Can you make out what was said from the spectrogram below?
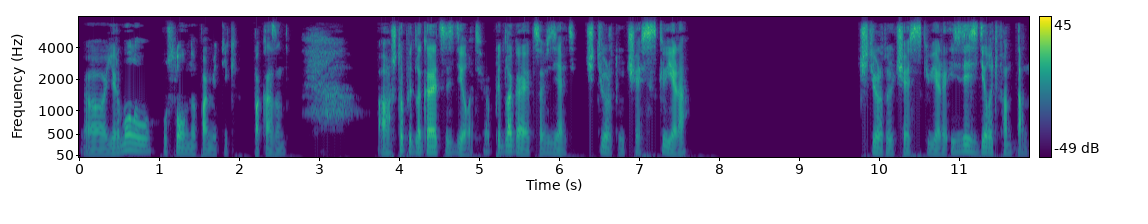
э, Ермолову, условно памятник показан. А что предлагается сделать? Предлагается взять четвертую часть сквера, четвертую часть сквера и здесь сделать фонтан.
